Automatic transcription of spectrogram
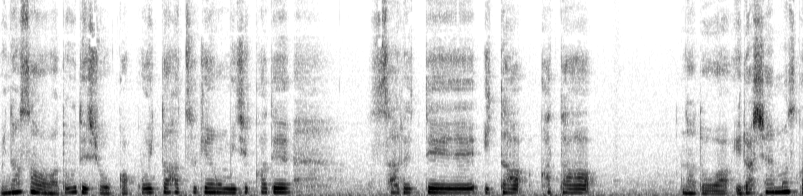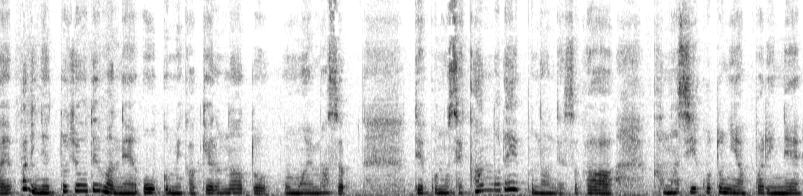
皆さんはどうでしょうか？こういった発言を身近でされていた方などはいらっしゃいますか？やっぱりネット上ではね多く見かけるなと思います。でこのセカンドレイプなんですが悲しいことにやっぱりね、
